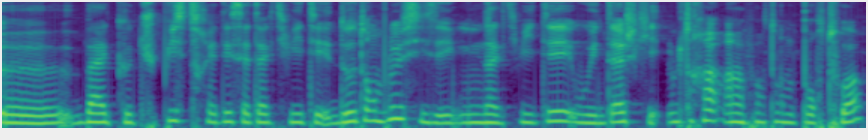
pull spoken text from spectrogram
euh, bah, que tu puisses traiter cette activité. D'autant plus si c'est une activité ou une tâche qui est ultra importante pour toi.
